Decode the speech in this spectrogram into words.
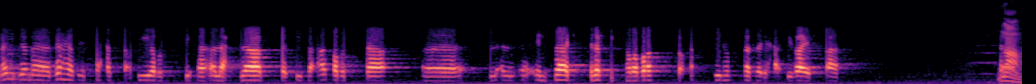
منجمه ذهب ان صح التعبير الأحزاب التي تعاقبت على امساك ملف الكهرباء لغايه الآن. نعم.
